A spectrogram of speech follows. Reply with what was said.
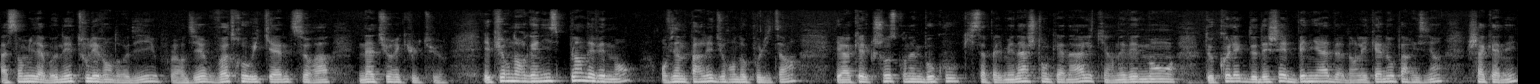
à 100 000 abonnés tous les vendredis pour leur dire votre week-end sera nature et culture. Et puis on organise plein d'événements. On vient de parler du randopolitain. Il y a quelque chose qu'on aime beaucoup qui s'appelle Ménage ton canal, qui est un événement de collecte de déchets et de baignade dans les canaux parisiens chaque année.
